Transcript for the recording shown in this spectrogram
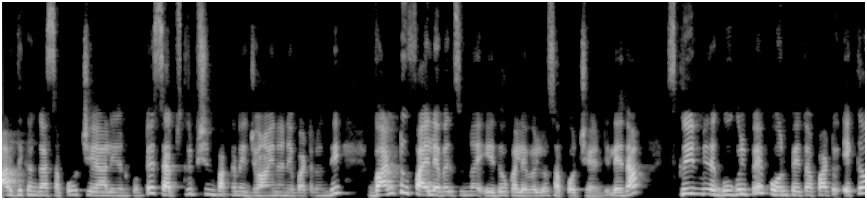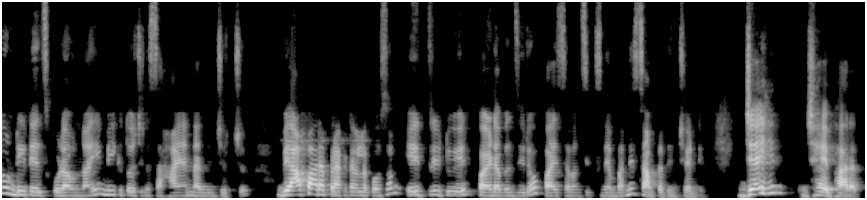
ఆర్థికంగా సపోర్ట్ చేయాలి అనుకుంటే సబ్స్క్రిప్షన్ పక్కనే జాయిన్ అనే బటన్ ఉంది. వన్ టు ఫైవ్ లెవెల్స్ ఉన్న ఏదో ఒక లెవెల్లో సపోర్ట్ చేయండి. లేదా స్క్రీన్ మీద గూగుల్ పే ఫోన్ పేతో పాటు అకౌంట్ డీటెయిల్స్ కూడా ఉన్నాయి. మీకు తోచిన సహాయాన్ని అందించవచ్చు వ్యాపార ప్రకటనల కోసం eight three two eight five double zero five seven six నెంబర్ని సంప్రదించండి. జై హింద్ జై భారత్.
